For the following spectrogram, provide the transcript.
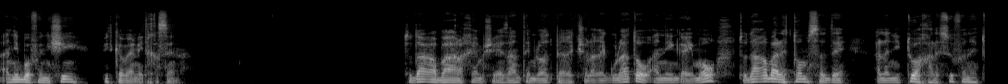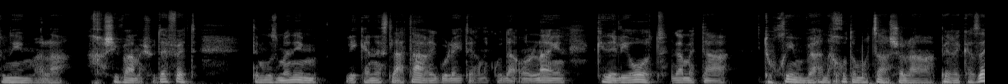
אני באופן אישי מתכוון להתחסן. תודה רבה לכם שהאזנתם לעוד פרק של הרגולטור, אני גיא מור. תודה רבה לתום שדה על הניתוח, על איסוף הנתונים, על החשיבה המשותפת. אתם מוזמנים להיכנס לאתר regulator.online כדי לראות גם את הניתוחים והנחות המוצא של הפרק הזה,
